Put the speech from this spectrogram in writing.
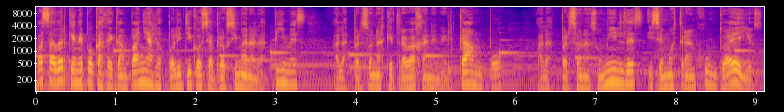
Vas a ver que en épocas de campañas los políticos se aproximan a las pymes, a las personas que trabajan en el campo, a las personas humildes y se muestran junto a ellos,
